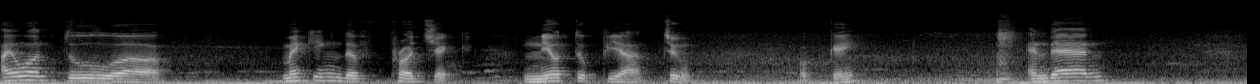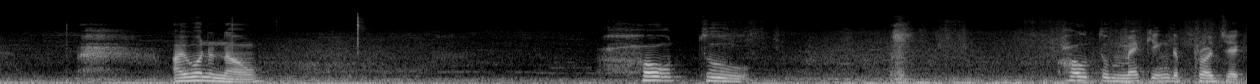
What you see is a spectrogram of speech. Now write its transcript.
I want to uh, making the project Newtopia 2 okay? And then I wanna know how to how to making the project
